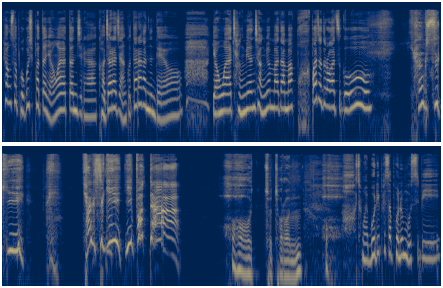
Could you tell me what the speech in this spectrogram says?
평소 보고 싶었던 영화였던지라 거절하지 않고 따라갔는데요. 영화 장면 장면마다 막 푹 빠져들어가지고 향수기 향수기 이뻤다. 허, 저 저런 어, 정말 몰입해서 보는 모습이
